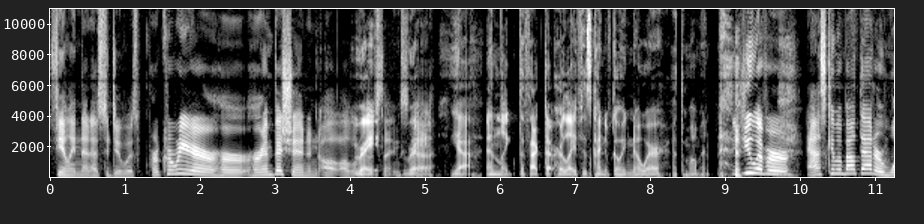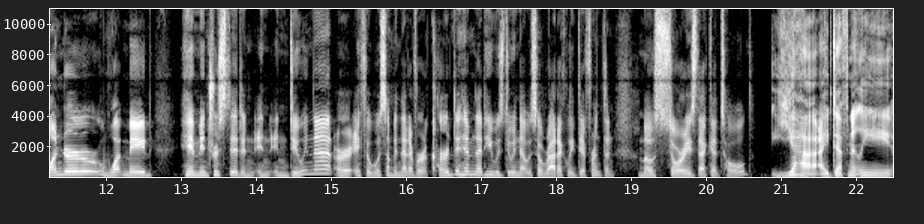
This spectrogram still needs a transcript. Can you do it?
feeling that has to do with her career her her ambition and all, all of right. those things. Right. Yeah. yeah. And like the fact that her life is kind of going nowhere at the moment. Did you ever ask him about that or wonder what made him interested in, in, in doing that? Or if it was something that ever occurred to him that he was doing that was so radically different than most stories that get told? Yeah i definitely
